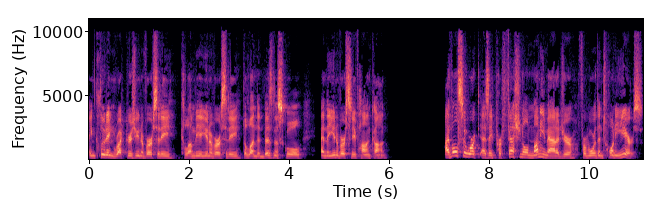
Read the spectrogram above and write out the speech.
including Rutgers University, Columbia University, the London Business School, and the University of Hong Kong. I've also worked as a professional money manager for more than 20 years.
